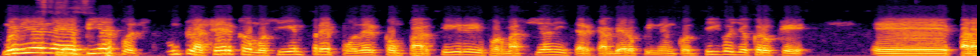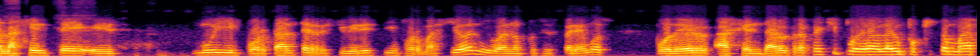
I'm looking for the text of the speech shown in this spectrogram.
Muy bien, eh, Pierre, pues un placer como siempre poder compartir información, intercambiar opinión contigo. Yo creo que para la gente es muy importante recibir esta información y bueno, pues esperemos poder agendar otra fecha y poder hablar un poquito más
